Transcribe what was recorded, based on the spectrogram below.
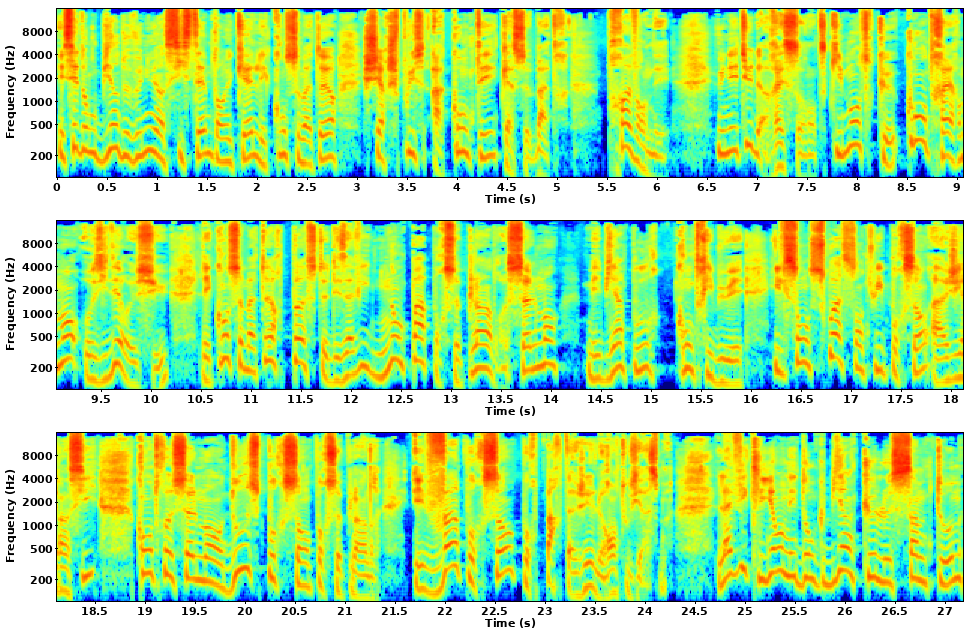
Et c'est donc bien devenu un système dans lequel les consommateurs cherchent plus à compter qu'à se battre. Preuve en est une étude récente qui montre que, contrairement aux idées reçues, les consommateurs postent des avis non pas pour se plaindre seulement, mais bien pour contribuer. Ils sont 68% à agir ainsi, contre seulement 12% pour se plaindre et 20% pour partager leur enthousiasme. L'avis client n'est donc bien que le symptôme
